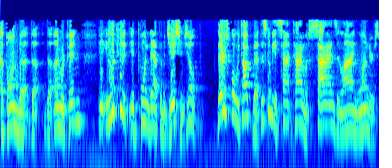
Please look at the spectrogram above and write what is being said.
upon the, the, the unrepentant. And look who it, pointed out, the magicians. You know, there's what we talked about. This is going to be a time of signs and lying wonders.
